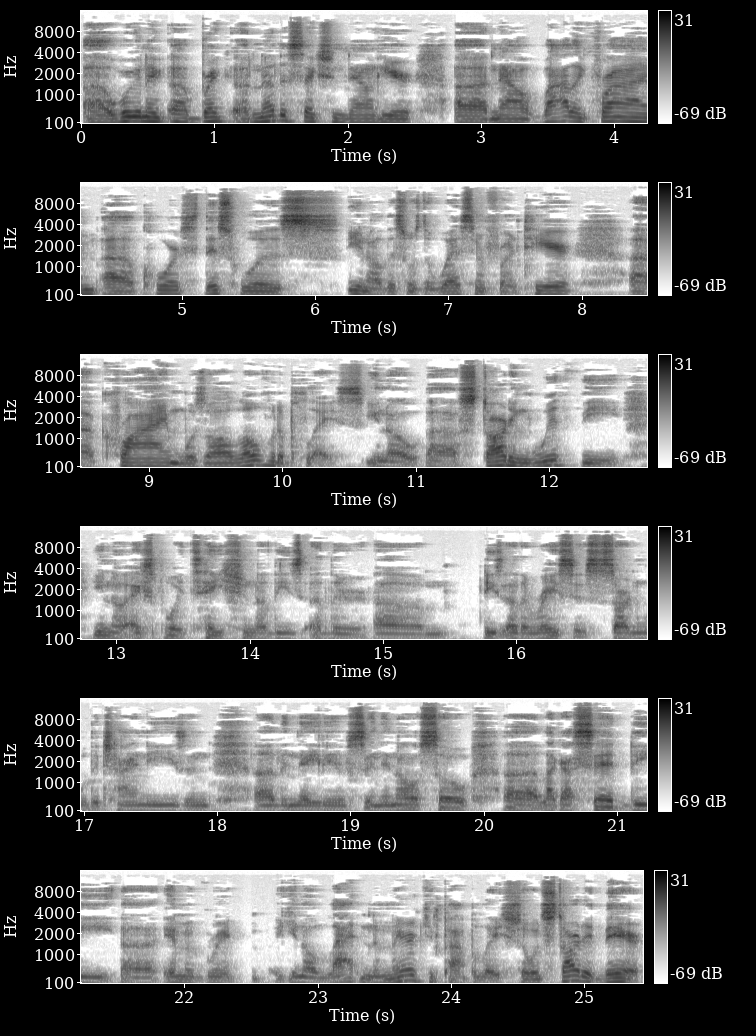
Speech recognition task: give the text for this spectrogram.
Uh, we're gonna uh, break another section down here. Uh, now, violent crime. Uh, of course, this was you know this was the Western frontier. Uh, crime was all over the place. You know, uh, starting with the you know exploitation of these other um, these other races, starting with the Chinese and uh, the natives, and then also, uh, like I said, the uh, immigrant, you know, Latin American population. So it started there,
